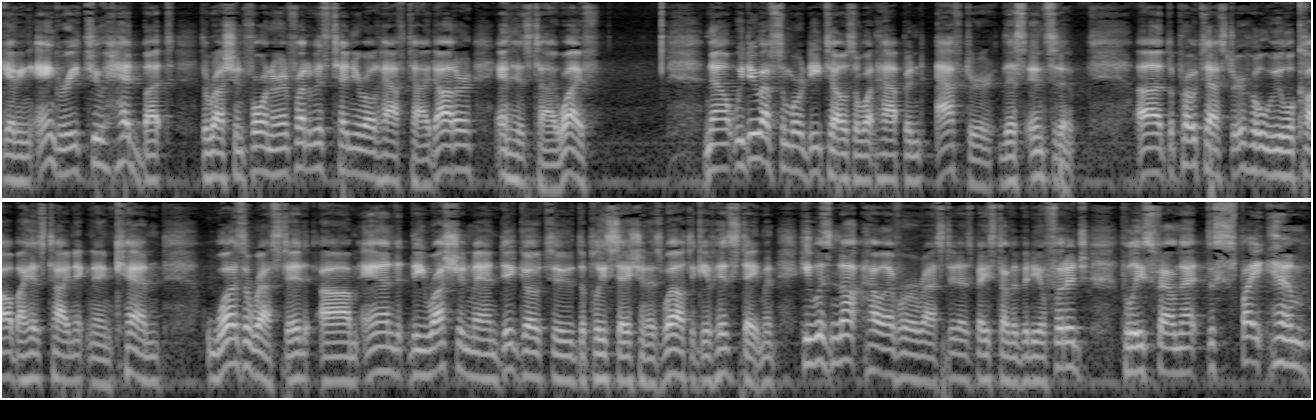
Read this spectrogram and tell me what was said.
getting angry, to headbutt the Russian foreigner in front of his 10 year old half Thai daughter and his Thai wife. Now, we do have some more details on what happened after this incident. Uh, the protester, who we will call by his Thai nickname Ken, was arrested, um, and the Russian man did go to the police station as well to give his statement. He was not, however, arrested, as based on the video footage. Police found that despite him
